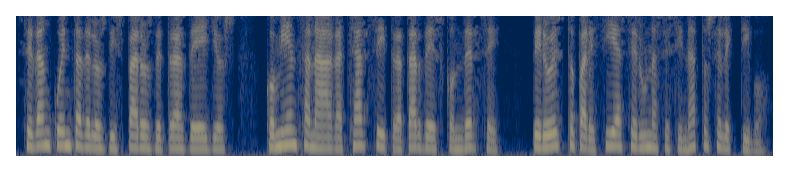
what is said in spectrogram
se dan cuenta de los disparos detrás de ellos, comienzan a agacharse y tratar de esconderse, pero esto parecía ser un asesinato selectivo.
